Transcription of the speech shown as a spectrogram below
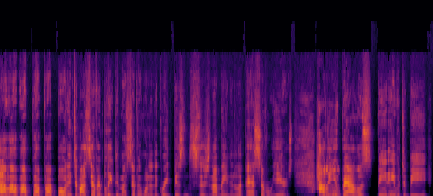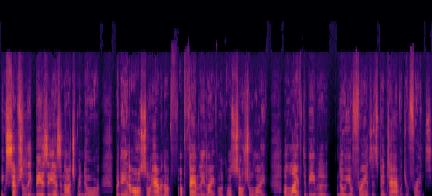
I, I, I, I, bought into myself and believed in myself, and one of the great business decisions I made in the past several years. How do you mm-hmm. balance being able to be exceptionally busy as an entrepreneur, but then also having a, a family life, a, a social life, a life to be able to know your friends and spend time with your friends?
